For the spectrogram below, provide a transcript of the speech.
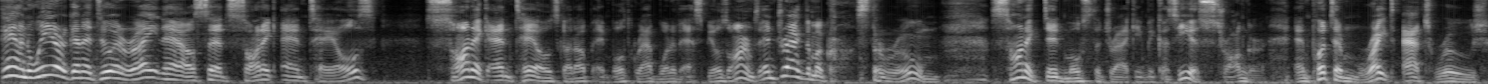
And we are going to do it right now, said Sonic and Tails. Sonic and Tails got up and both grabbed one of Espio's arms and dragged him across the room. Sonic did most of the dragging because he is stronger and put him right at Rouge.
